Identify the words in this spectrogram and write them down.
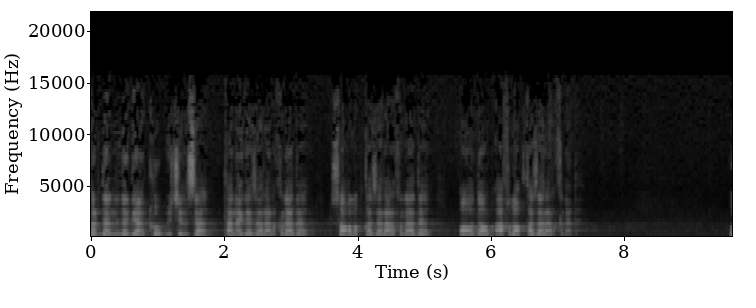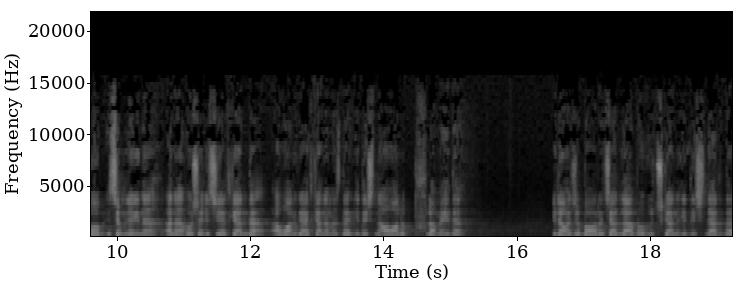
Birdanidaga ko'p ichilsa tanaga zarar qiladi sog'liqqa zarar qiladi odob axloqqa zarar qiladi. Ho'p ichimlikni ana o'sha ichayotganda avvalgi aytganimizdek idishni olib puflamaydi. Iloji boricha labi uchgan idishlarda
